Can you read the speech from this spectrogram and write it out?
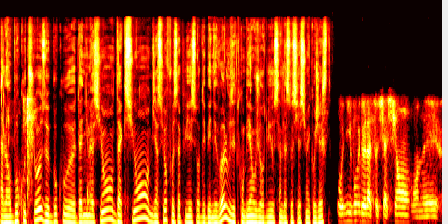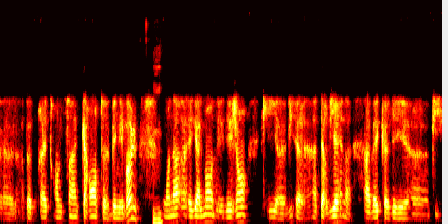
Alors beaucoup de choses, beaucoup euh, d'animations, d'actions. Bien sûr, il faut s'appuyer sur des bénévoles. Vous êtes combien aujourd'hui au sein de l'association EcoGest? Au niveau de l'association, on est euh, à peu près 35-40 bénévoles. Mmh. On a également des, des gens qui euh, interviennent avec des qui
